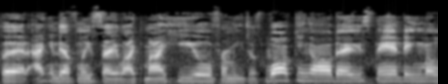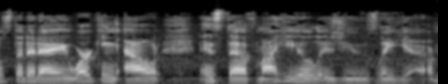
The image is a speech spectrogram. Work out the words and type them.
But I can definitely say like my heel from me just walking all day, standing most of the day, working out and stuff, my heel is usually, yeah.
